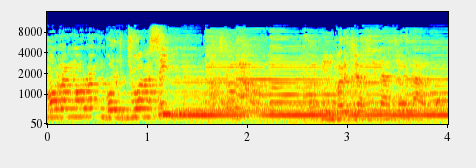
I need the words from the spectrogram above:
orang-orang berjuasi Nasional. berjuasi nasional.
